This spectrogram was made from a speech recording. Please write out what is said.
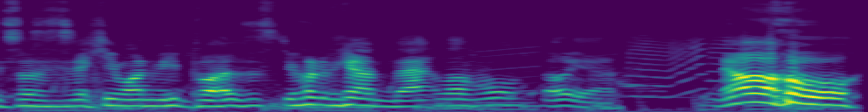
You supposed to say you want to be buzzed. Do you want to be on that level? Oh, yeah. No!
